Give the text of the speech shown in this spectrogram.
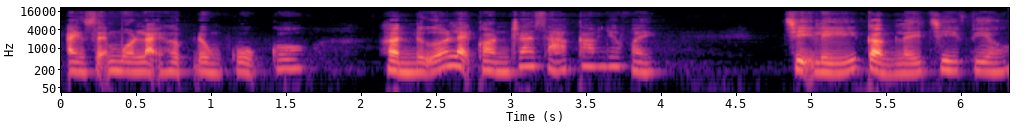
anh sẽ mua lại hợp đồng của cô, hơn nữa lại còn ra giá cao như vậy. Chị Lý cầm lấy chi phiếu,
